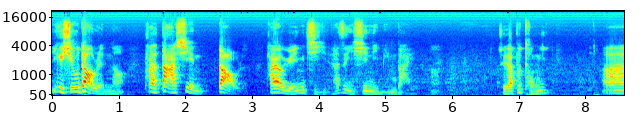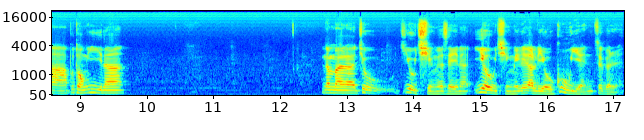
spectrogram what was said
一个修道人哈，他的大限到了，他要圆寂，他自己心里明白啊，所以他不同意啊，不同意呢，那么呢就又请了谁呢？又请了一个叫柳固言这个人，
